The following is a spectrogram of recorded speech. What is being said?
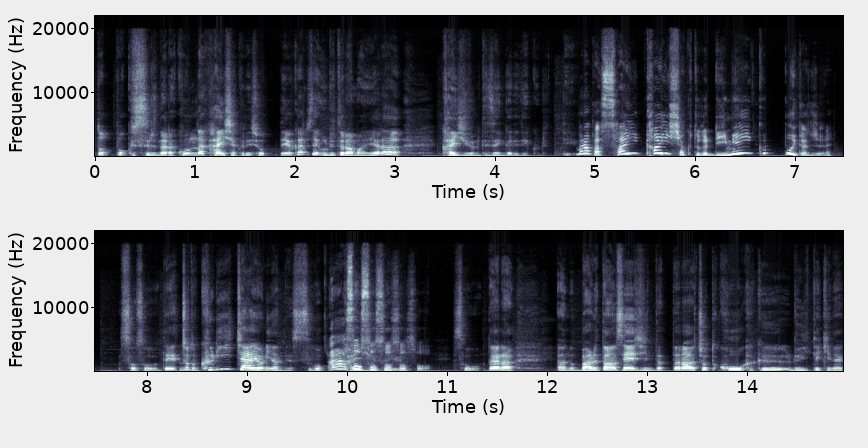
ドっぽくするならこんな解釈でしょっていう感じでウルトラマンやら怪獣のデザインが出てくるっていう。まあなんか再解釈とかリメイクっぽい感じだよね。そうそう。でちょっとクリーチャー寄りなんですすごく。ああそうそうそうそうう。そそう。だからあのバルタン星人だったらちょっと広角類的な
